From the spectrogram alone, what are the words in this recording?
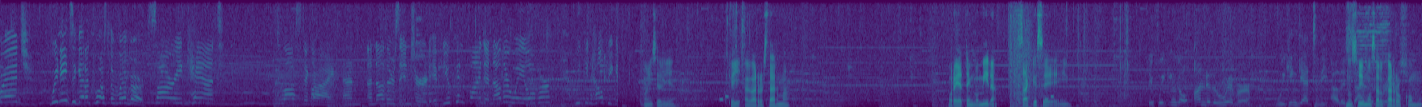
bridge? We need to get across the river. Sorry, can't. We lost a guy, and another's injured. If you can find another way over, we can help you get. Ahí sería. Ok, agarro esta arma. Ahora ya tengo mira. Sáquese. If we can go under the river, we can get to the other Nos subimos al carro como.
